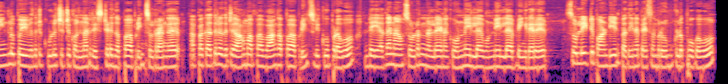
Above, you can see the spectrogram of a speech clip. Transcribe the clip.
நீங்களும் போய் வந்துட்டு குளிச்சுட்டு கொஞ்ச நேரம் ரெஸ்ட் எடுங்கப்பா அப்படின்னு சொல்கிறாங்க அப்போ கதிர் வந்துட்டு ஆமாப்பா வாங்கப்பா அப்படின்னு சொல்லி கூப்பிடவும் இந்த எதை நான் சொல்கிறேன்ல எனக்கு ஒன்றும் இல்லை ஒன்றும் இல்லை அப்படிங்கிறாரு. சொல்லிட்டு பாண்டியன் பார்த்தீங்கன்னா பேசாமல் ரூமுக்குள்ளே போகவும்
